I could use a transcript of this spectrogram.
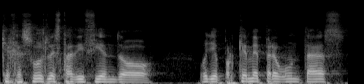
que Jesús le está diciendo, oye, ¿por qué me preguntas?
